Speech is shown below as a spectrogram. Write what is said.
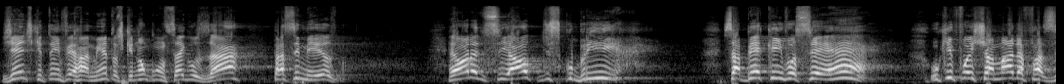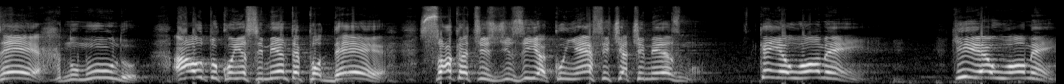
Gente que tem ferramentas que não consegue usar para si mesmo. É hora de se autodescobrir, saber quem você é, o que foi chamado a fazer no mundo. Autoconhecimento é poder. Sócrates dizia: conhece-te a ti mesmo. Quem é o homem? Que é o homem?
